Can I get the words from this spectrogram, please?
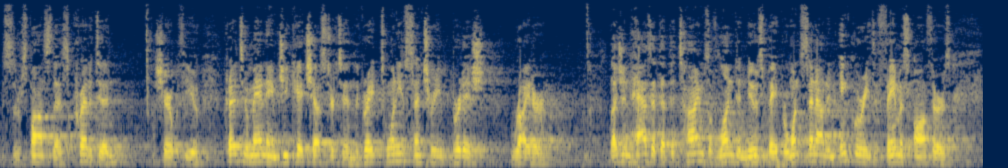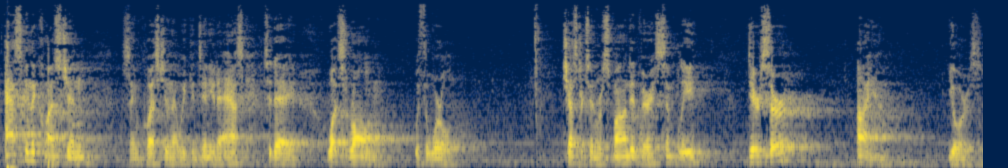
This is a response that is credited, I'll share it with you, credit to a man named G.K. Chesterton, the great 20th century British writer. Legend has it that the Times of London newspaper once sent out an inquiry to famous authors asking the question, same question that we continue to ask today what's wrong with the world? Chesterton responded very simply Dear Sir, I am yours,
